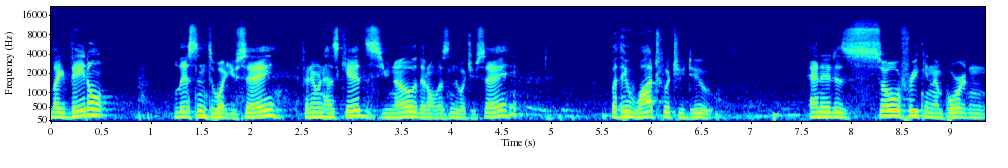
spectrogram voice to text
Like they don't listen to what you say. If anyone has kids, you know they don't listen to what you say, but they watch what you do. And it is so freaking important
